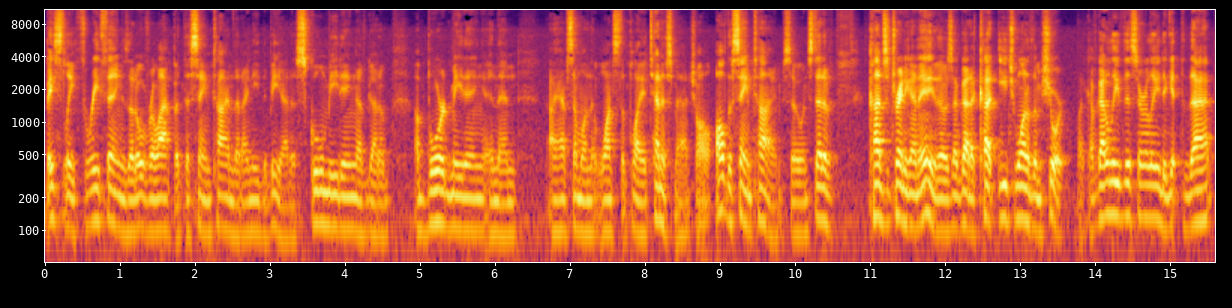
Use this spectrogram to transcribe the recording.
basically three things that overlap at the same time that I need to be at a school meeting. I've got a, a board meeting, and then I have someone that wants to play a tennis match all all the same time. So instead of concentrating on any of those, I've got to cut each one of them short. Like I've got to leave this early to get to that,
